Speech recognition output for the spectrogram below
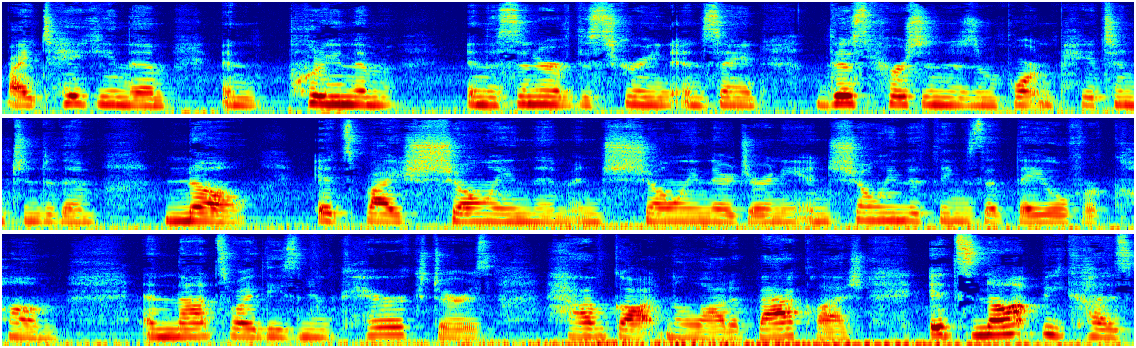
by taking them and putting them in the center of the screen and saying, this person is important, pay attention to them. No, it's by showing them and showing their journey and showing the things that they overcome. And that's why these new characters have gotten a lot of backlash. It's not because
